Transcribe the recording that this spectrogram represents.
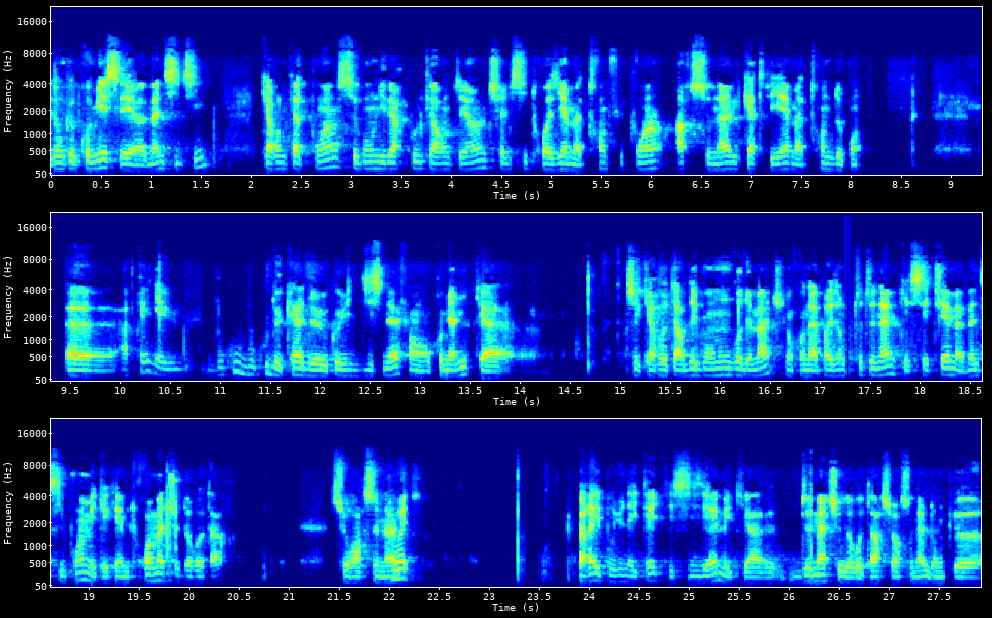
Donc le premier c'est Man City 44 points. Second, Liverpool, 41. Chelsea, troisième à 38 points. Arsenal, quatrième à 32 points. Euh, après, il y a eu beaucoup, beaucoup de cas de Covid-19 en première ligue qui a, ce qui a retardé bon nombre de matchs. Donc, on a par exemple Tottenham qui est septième à 26 points, mais qui a quand même trois matchs de retard sur Arsenal. Pareil pour United qui est sixième et qui a deux matchs de retard sur Arsenal. Donc, euh,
